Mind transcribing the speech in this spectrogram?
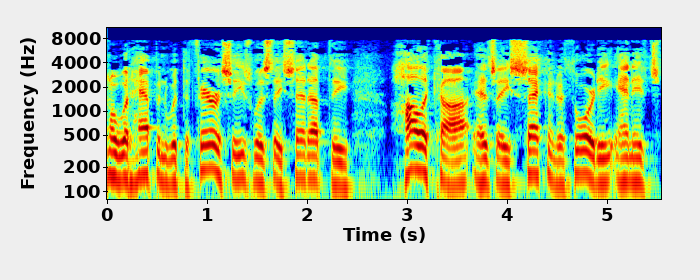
Well, what happened with the Pharisees was they set up the Halakha as a second authority, and it's,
